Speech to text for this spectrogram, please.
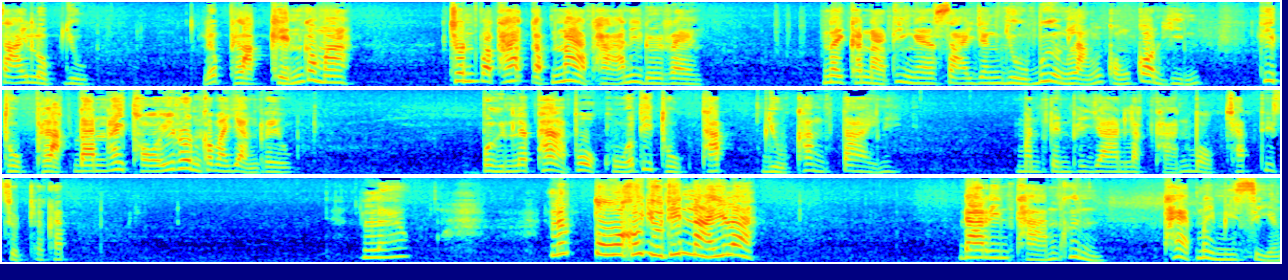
ทรายหลบอยู่ แล้วผลักเข็นเข้ามา ชนปะทะกับหน้าผานี่โดยแรง ในขณะที่แง่ทรายยังอยู่เบื้องหลังของก้อนหิน ที่ถูกผลักดันให้ถอยร่นเข้ามาอย่างเร็ว ปืนและผ้าโพกหัวที่ถูกทับอยู่ข้างใต้นี่ มันเป็นพยานหลักฐานบอกชัดที่สุดแล้วครับ แล้ว แล้วตัวเขาอยู่ที่ไหนล่ะ ดารินถามขึ้น แทบไม่มีเสียง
